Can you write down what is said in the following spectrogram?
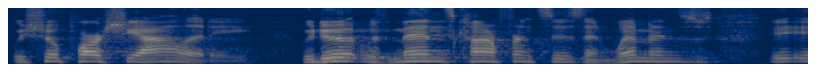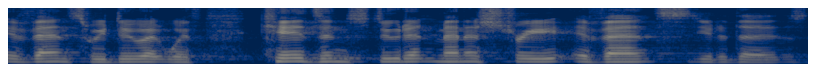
We show partiality. We do it with men's conferences and women's events. We do it with kids and student ministry events. You know, the,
